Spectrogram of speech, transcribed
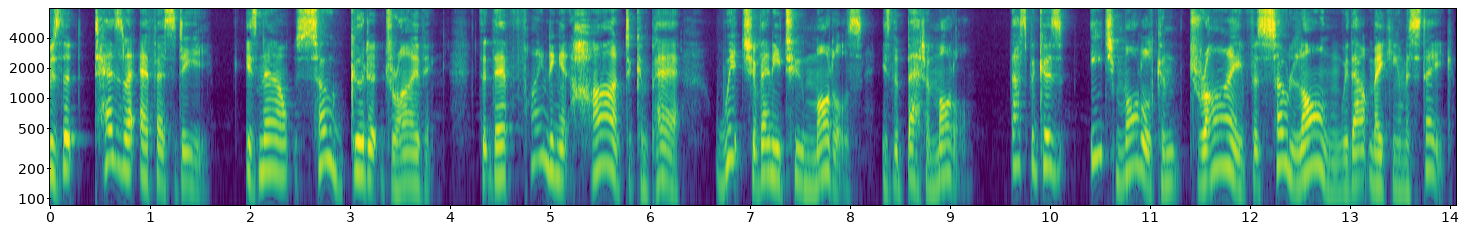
was that Tesla FSD is now so good at driving that they're finding it hard to compare which of any two models is the better model. That's because each model can drive for so long without making a mistake.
